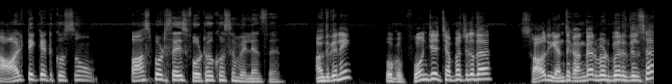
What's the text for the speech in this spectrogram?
హాల్ టికెట్ కోసం పాస్పోర్ట్ సైజ్ ఫోటో కోసం వెళ్ళాను సార్. అందుకని ఒక ఫోన్ చేసి చెప్పొచ్చు కదా. సార్ ఎంత కంగారు పడిపోయారో తెలుసా?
